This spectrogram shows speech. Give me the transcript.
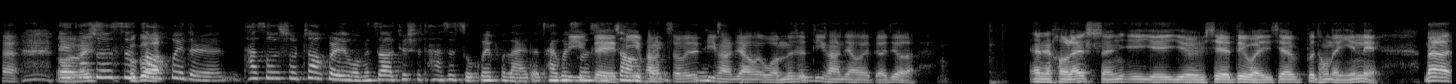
我对，他说是不过召会的人，他说说赵会人，我们知道就是他是主恢复来的，才会说是召会。地方所谓的地方教会，我们是嗯地方教会得救了。但是后来神也也有一些对我一些不同的引领。那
